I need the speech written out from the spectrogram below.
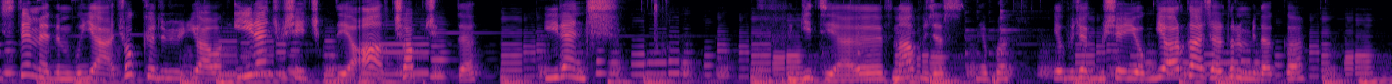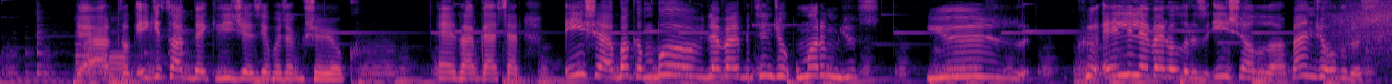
İstemedim bu ya. Çok kötü bir ya bak iğrenç bir şey çıktı ya. Al çap çıktı. İğrenç. Cık. Git ya. Öf ne yapacağız? Yap yapacak bir şey yok. Ya arkadaşlar durun bir dakika. Ya artık iki saat bekleyeceğiz. Yapacak bir şey yok. Evet arkadaşlar. İnşallah bakın bu level bitince umarım 100 100 kı- 50 level oluruz inşallah. Bence oluruz.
